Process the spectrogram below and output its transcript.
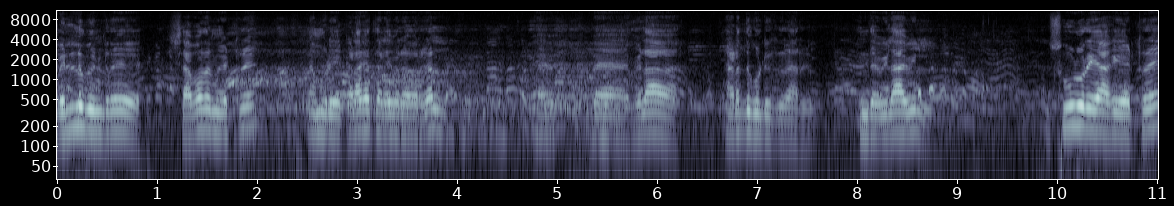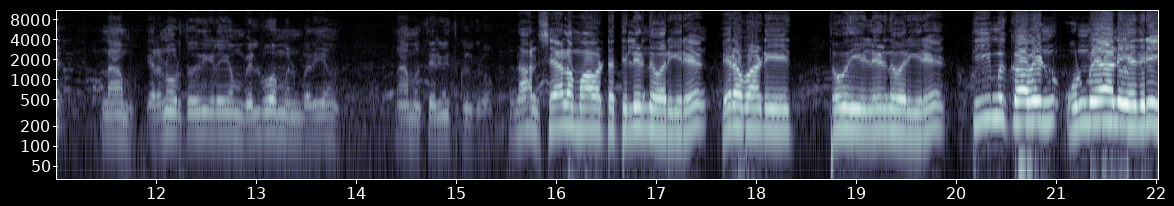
வெல்லும் என்று சபதம் ஏற்று நம்முடைய கழகத் தலைவர் அவர்கள் விழா நடந்து கொண்டிருக்கிறார்கள். இந்த விழாவில் சூளுரையாக ஏற்று நாம் இரநூறு தொகுதிகளையும் வெல்வோம் என்பதையும் நாம் தெரிவித்துக் கொள்கிறோம். நான் சேலம் மாவட்டத்திலிருந்து வருகிறேன் வீரபாண்டி தொகுதியிலிருந்து வருகிறேன். திமுகவின் உண்மையான எதிரி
